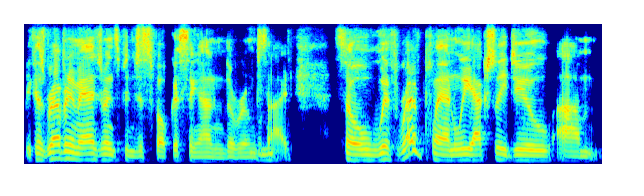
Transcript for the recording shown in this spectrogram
Because revenue management's been just focusing on the room mm-hmm. side. So with RevPlan, we actually do um,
